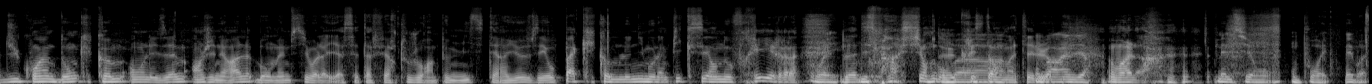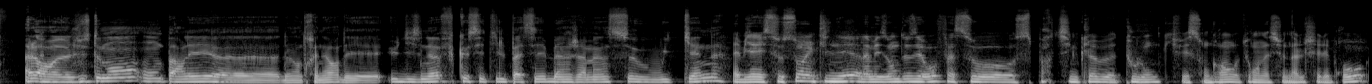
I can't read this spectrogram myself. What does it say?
du coin, donc, comme on les aime en général. Bon, même si voilà, il y a cette affaire toujours un peu mystérieuse et opaque, comme le Nîmes Olympique sait en offrir Oui. de la disparition de va- Christian On va rien dire. Voilà. Même si on, on pourrait. Mais bref. Alors euh, justement, on parlait euh, de l'entraîneur des U19. Que s'est-il passé, Benjamin, ce week-end? Eh bien, ils se sont inclinés à la maison 2-0 face au Sporting Club Toulon, qui fait son grand retour en national chez les pros.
